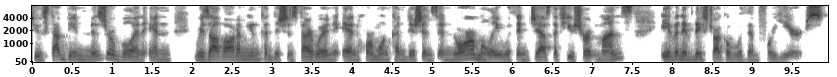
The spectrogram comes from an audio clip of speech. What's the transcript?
to stop being miserable and, and resolve autoimmune conditions, thyroid and hormone conditions, and normally within just a few short months, even if they struggle with them for years.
